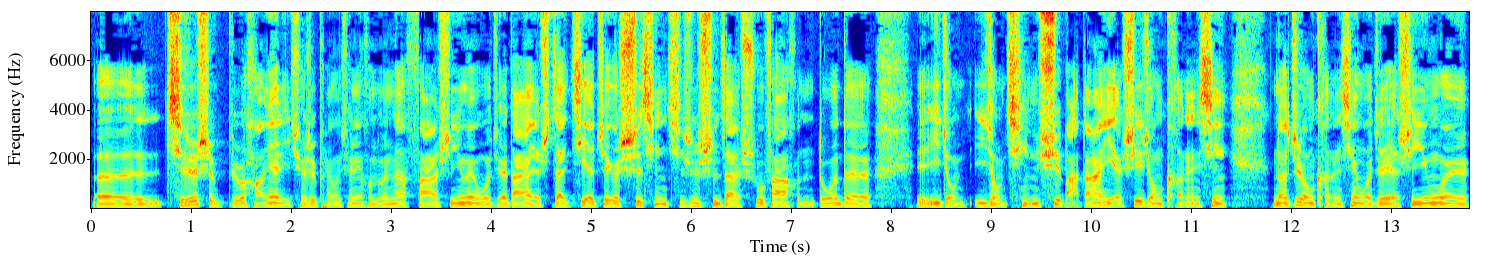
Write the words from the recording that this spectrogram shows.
呃，其实是，比如行业里确实朋友圈里很多人在发，是因为我觉得大家也是在借这个事情，其实是在抒发很多的一种一种情绪吧，当然也是一种可能性。那这种可能性，我觉得也是因为，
